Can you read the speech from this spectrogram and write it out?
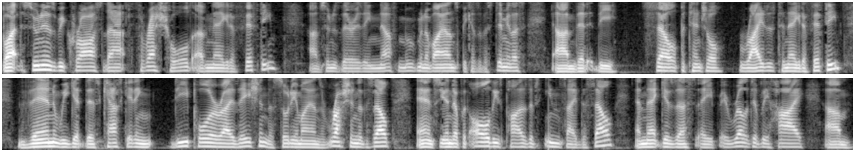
But as soon as we cross that threshold of negative 50, um, as soon as there is enough movement of ions because of a stimulus, um, that the cell potential rises to negative 50, then we get this cascading depolarization. The sodium ions rush into the cell, and so you end up with all these positives inside the cell, and that gives us a, a relatively high um,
